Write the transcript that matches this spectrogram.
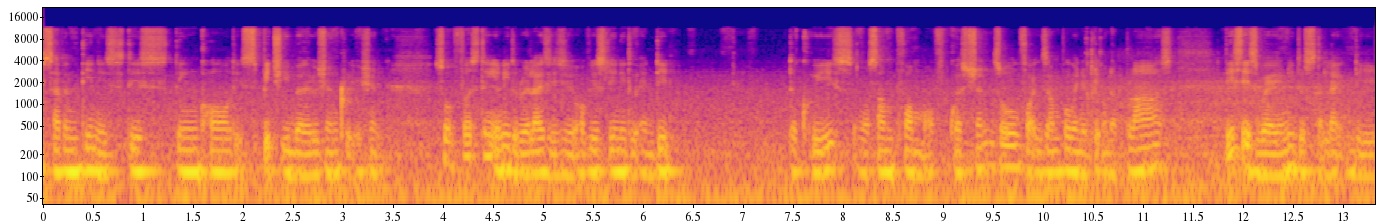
17 is this thing called the speech evaluation creation. So first thing you need to realize is you obviously need to edit the quiz or some form of question. So for example, when you click on the plus, this is where you need to select the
